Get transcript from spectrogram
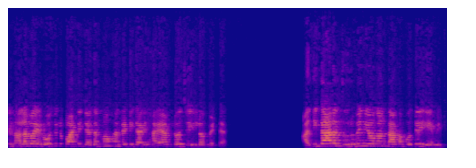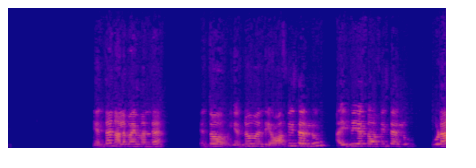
నలభై రోజుల పాటు జగన్మోహన్ రెడ్డి గారి హయాంలో జైల్లో పెట్టారు. అధికార దుర్వినియోగం కాకపోతే ఏమిటి? ఎంత? నలభై మందా? ఎంతో ఎన్నో మంది ఆఫీసర్లు ఐపీఎస్ ఆఫీసర్లు కూడా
